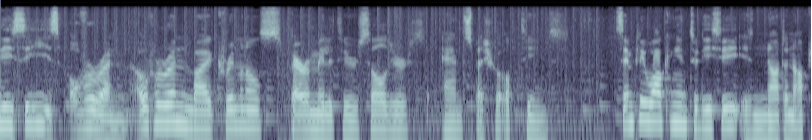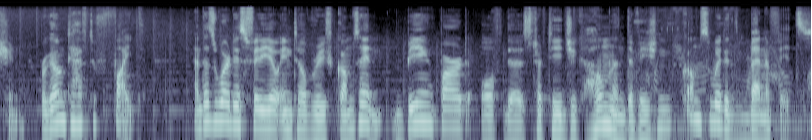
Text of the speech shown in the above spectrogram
DC is overrun. Overrun by criminals, paramilitary soldiers and special op teams. Simply walking into DC is not an option. We're going to have to fight. And that's where this video intel brief comes in. Being part of the Strategic Homeland Division comes with its benefits.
